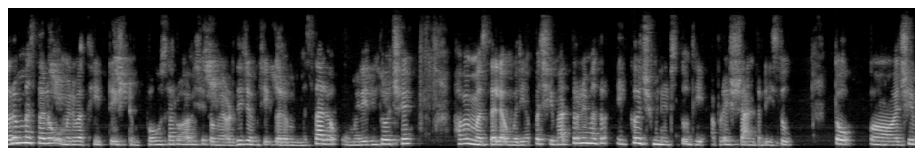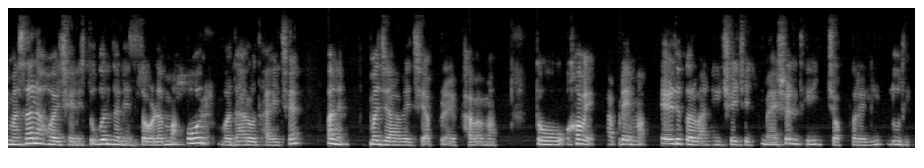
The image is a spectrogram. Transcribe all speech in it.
ગરમ મસાલો ઉમેરવાથી ટેસ્ટ બહુ સારો આવે છે. તો મેં અડધી ચમચી ગરમ મસાલો ઉમેરી દીધો છે. હવે મસાલા ઉમેર્યા પછી માત્ર ને માત્ર એક જ મિનિટ સુધી આપણે શાંત દઈશું તો જે મસાલા હોય છે એની સુગંધ અને સ્વડમાં ઓર વધારો થાય છે અને મજા આવે છે આપણે ખાવામાં. તો હવે આપણે એમાં એડ કરવાની છે જે મેશનથી ચોપ કરેલી દૂધી.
